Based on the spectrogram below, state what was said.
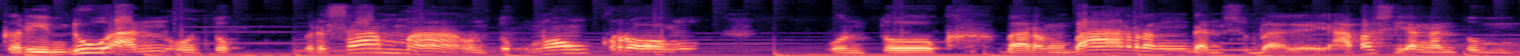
kerinduan untuk bersama, untuk nongkrong, untuk bareng-bareng dan sebagainya. Apa sih yang antum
